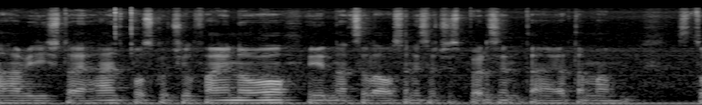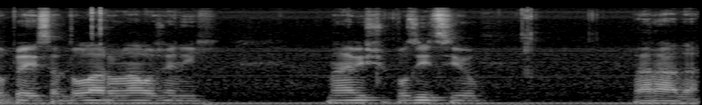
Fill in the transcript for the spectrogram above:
Aha, vidíš, to aj Heinz poskočil fajnovo, 1,86% a ja tam mám 150 dolárov naložených, najvyššiu pozíciu, paráda.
